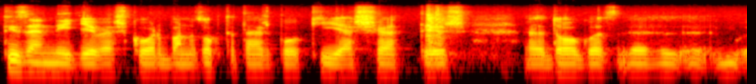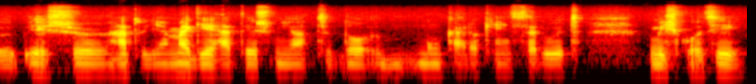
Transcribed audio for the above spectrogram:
14 éves korban az oktatásból kiesett, és dolgoz, és hát ugye megélhetés miatt munkára kényszerült Miskolci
